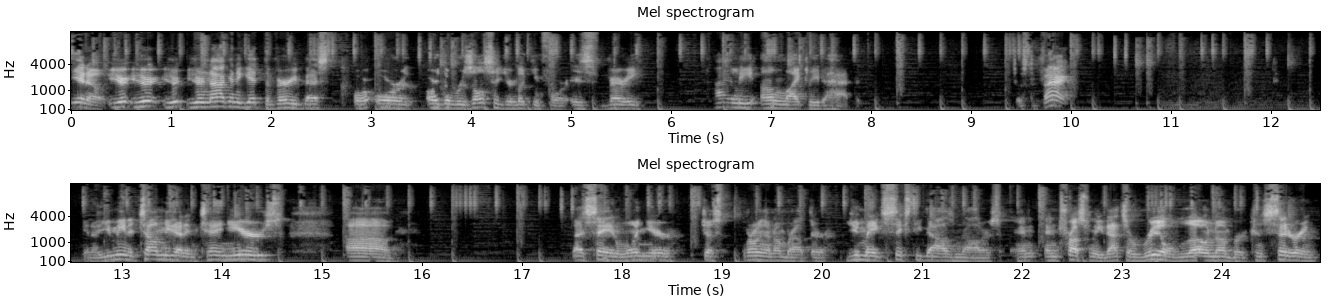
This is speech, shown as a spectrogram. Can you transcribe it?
you know, you're you're you're, you're not going to get the very best or or or the results that you're looking for is very highly unlikely to happen. Just a fact. You know, you mean to tell me that in 10 years, uh, let's say in one year, just throwing a number out there, you made $60,000. And, and trust me, that's a real low number considering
